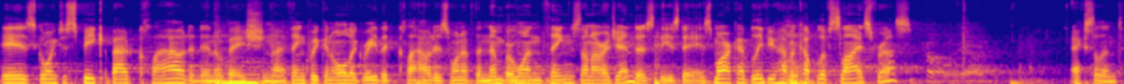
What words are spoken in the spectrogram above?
is going to speak about cloud and innovation. I think we can all agree that cloud is one of the number one things on our agendas these days. Mark, I believe you have a couple of slides for us. Excellent.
